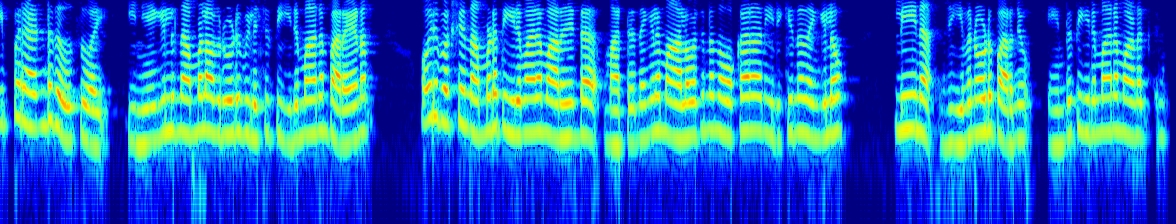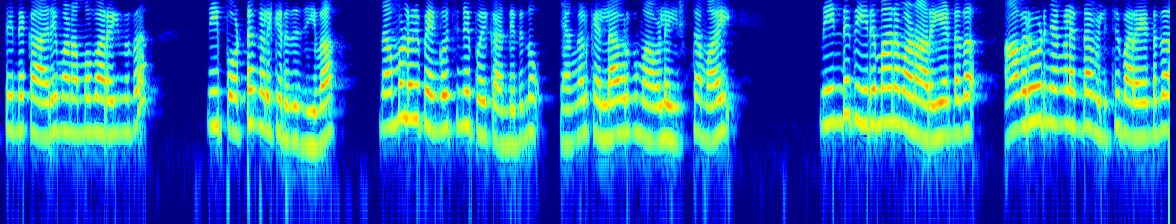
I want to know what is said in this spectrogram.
ഇപ്പം രണ്ട് ദിവസമായി. ഇനിയെങ്കിലും നമ്മൾ അവരോട് വിളിച്ച് തീരുമാനം പറയണം. ഒരു പക്ഷേ നമ്മുടെ തീരുമാനം അറിഞ്ഞിട്ട് മറ്റെന്തെങ്കിലും ആലോചന നോക്കാനാണ് ഇരിക്കുന്നതെങ്കിലോ? ലീന ജീവനോട് പറഞ്ഞു. എന്ത് തീരുമാനമാണ് ഇതിന്റെ കാര്യമാണ് അമ്മ പറയുന്നത്? നീ പൊട്ടം കളിക്കരുത് ജീവ. നമ്മളൊരു പെങ്കൊച്ചിനെ പോയി കണ്ടിരുന്നു. ഞങ്ങൾക്ക് എല്ലാവർക്കും അവളെ ഇഷ്ടമായി. നിന്റെ തീരുമാനമാണ് അറിയേണ്ടത്. അവരോട് ഞങ്ങൾ എന്താ വിളിച്ചു പറയേണ്ടത്?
